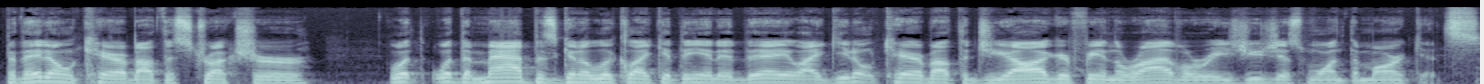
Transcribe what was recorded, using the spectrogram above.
but they don't care about the structure. What what the map is going to look like at the end of the day? Like you don't care about the geography and the rivalries. You just want the markets.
